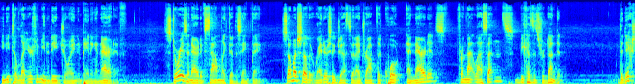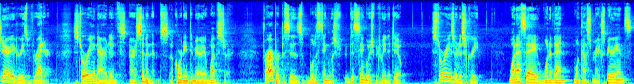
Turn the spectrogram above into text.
You need to let your community join in painting a narrative. Stories and narratives sound like they're the same thing. So much so that writers suggest that I drop the quote and narratives from that last sentence because it's redundant. The dictionary agrees with writer. Story and narratives are synonyms, according to Merriam Webster. For our purposes, we'll distinguish, distinguish between the two. Stories are discrete one essay, one event, one customer experience.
